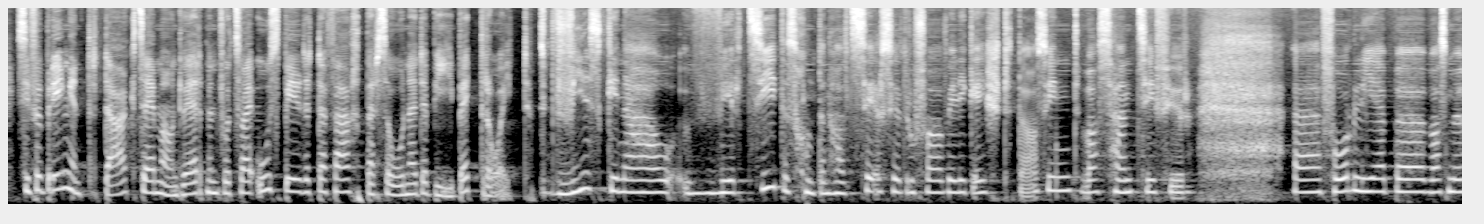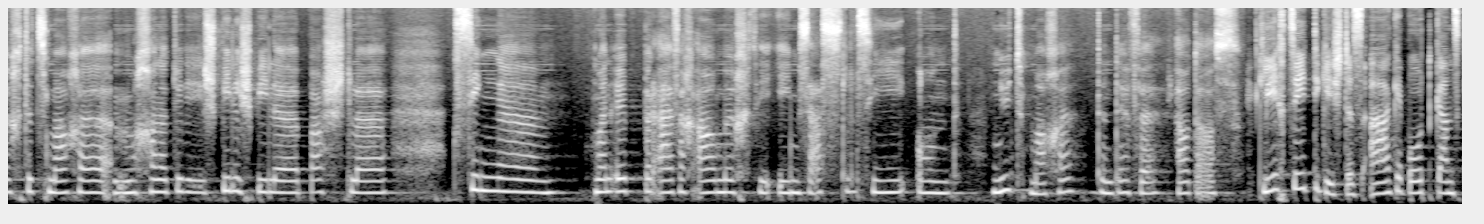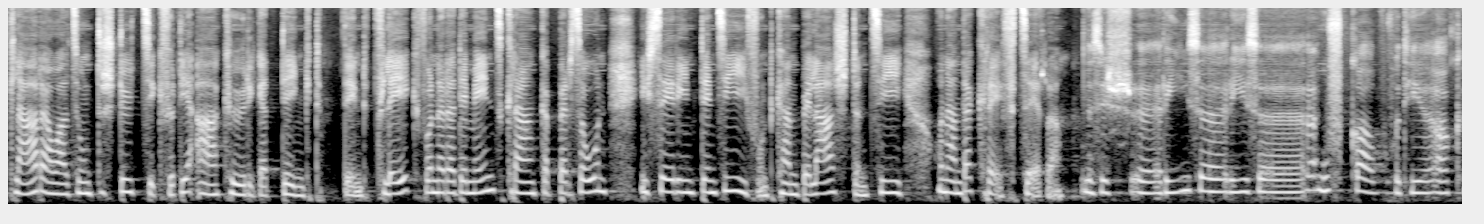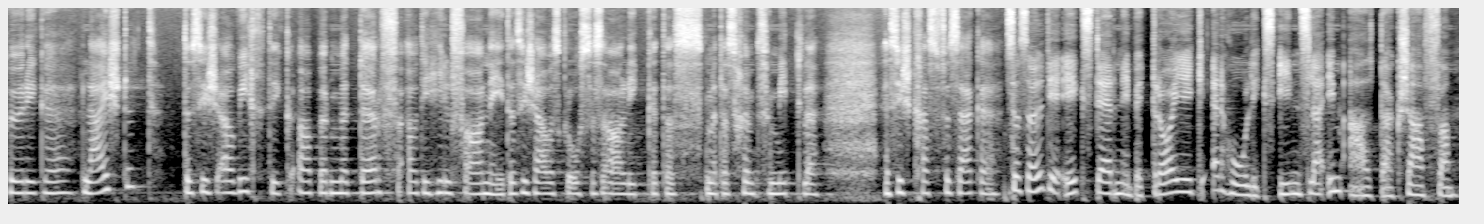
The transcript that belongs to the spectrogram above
Sie verbringen den Tag zusammen und werden von zwei ausgebildeten Fachpersonen dabei betreut. Wie es genau wird sein, das kommt dann halt sehr, sehr darauf an, welche Gäste da sind, was haben sie für äh, Vorlieben, was möchten sie machen. Man kann natürlich Spiele spielen, basteln, singen. Wenn jemand einfach auch möchte im Sessel sein und nichts machen, dann dürfen auch das. Gleichzeitig ist das Angebot ganz klar auch als Unterstützung für die Angehörigen gedacht. Denn die Pflege von einer demenzkranken Person ist sehr intensiv und kann belastend sein und an der Kräfte zerren. Es ist eine riesige, riesige Aufgabe, die die Angehörigen leisten. Das ist auch wichtig, aber man darf auch die Hilfe annehmen. Das ist auch ein grosses Anliegen, dass man das vermitteln kann. Es ist kein Versagen. So soll die externe Betreuung Erholungsinseln im Alltag schaffen.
